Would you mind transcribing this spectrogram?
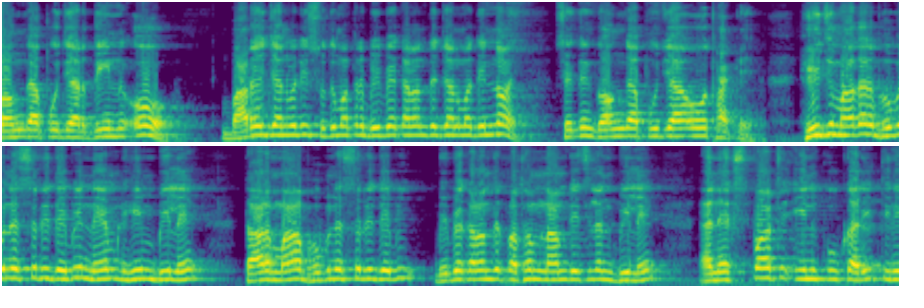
গঙ্গা পূজার দিন ও বারোই জানুয়ারি শুধুমাত্র বিবেকানন্দের জন্মদিন নয়, সেদিন গঙ্গা পূজা ও থাকে। His mother Bhubaneswari Devi named him Bile, তার মা ভুবনেশ্বরী দেবী বিবেকানন্দের প্রথম নাম দিয়েছিলেন বিলে। অ্যান এক্সপার্ট ইন কুকারি, তিনি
